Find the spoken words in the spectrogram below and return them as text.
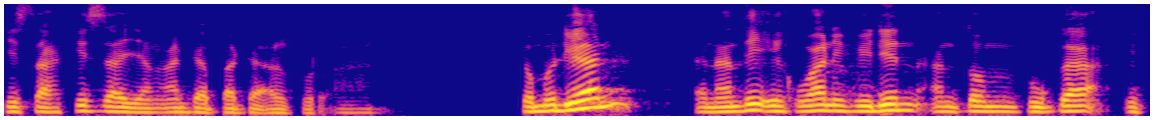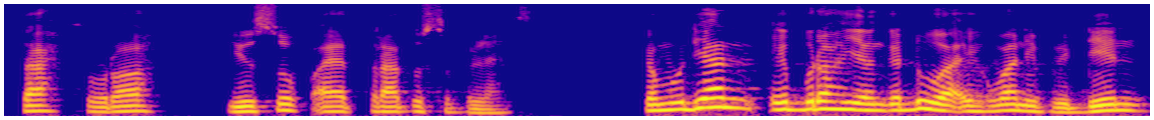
kisah-kisah yang ada pada Al-Qur'an. Kemudian dan nanti ikhwani fidin antum buka iftah surah Yusuf ayat 111. Kemudian ibrah yang kedua ikhwani fidin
